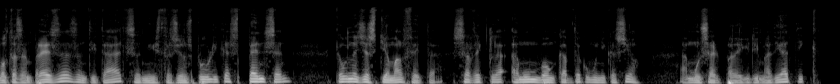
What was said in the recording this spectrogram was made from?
Moltes empreses, entitats, administracions públiques pensen que una gestió mal feta s'arregla amb un bon cap de comunicació, amb un cert pedigrí mediàtic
